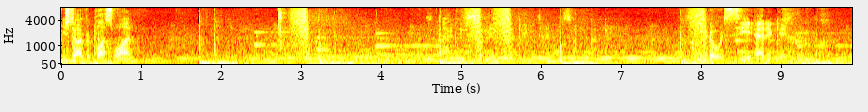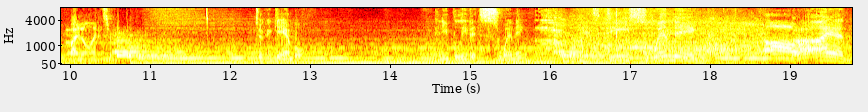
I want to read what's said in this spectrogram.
You still have your plus one. Cooking. I'm gonna go with C etiquette. Final answer. Took a gamble. Can you believe it's swimming? It's D, swimming. Oh, ah, ah. Ryan.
